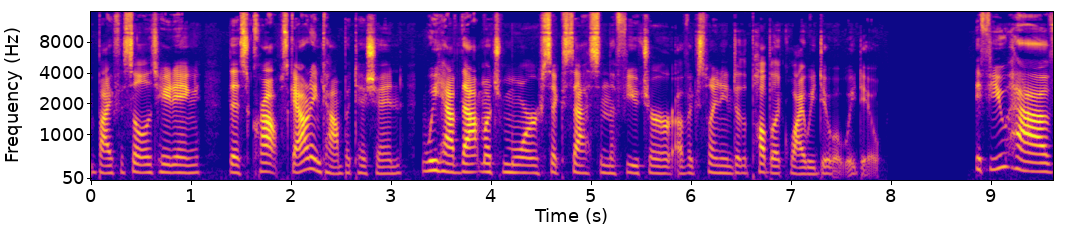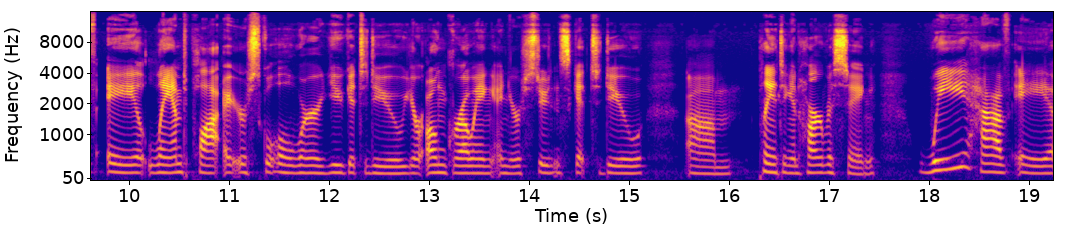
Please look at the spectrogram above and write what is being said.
by facilitating this crop scouting competition, we have that much more success in the future of explaining to the public why we do what we do. If you have a land plot at your school where you get to do your own growing and your students get to do um, planting and harvesting, we have a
